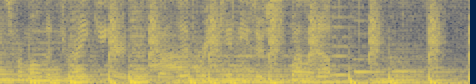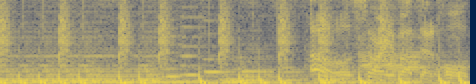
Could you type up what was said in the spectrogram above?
My from all the drinking or the liver and kidneys are swelling up. Oh, sorry about that whole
